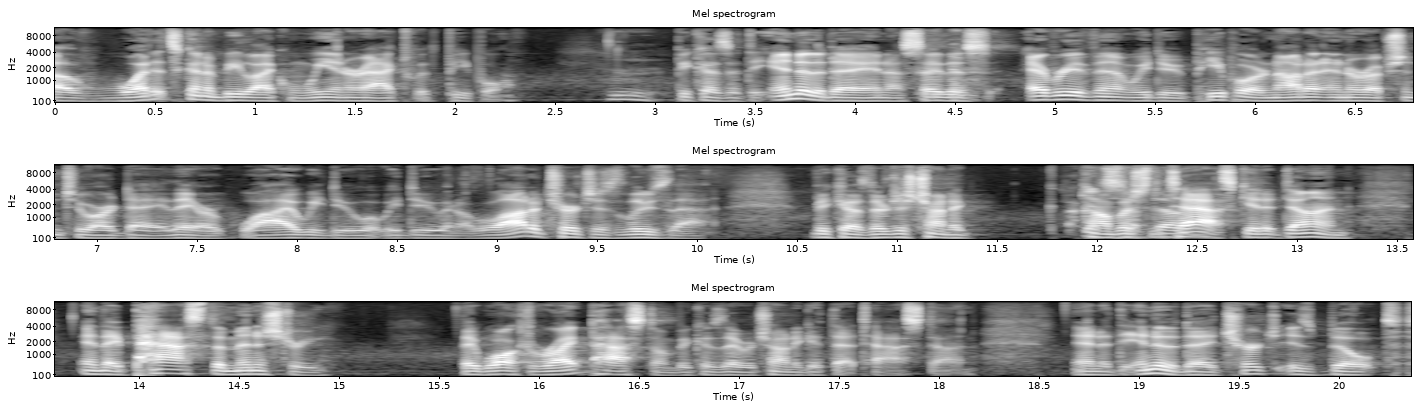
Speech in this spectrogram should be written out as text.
of what it's going to be like when we interact with people. Because at the end of the day, and I say this every event we do, people are not an interruption to our day. They are why we do what we do. And a lot of churches lose that because they're just trying to accomplish the done. task, get it done. And they pass the ministry. They walked right past them because they were trying to get that task done. And at the end of the day, church is built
